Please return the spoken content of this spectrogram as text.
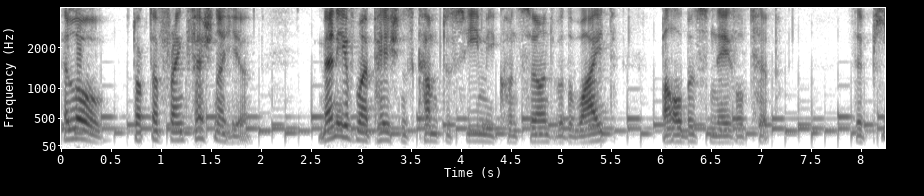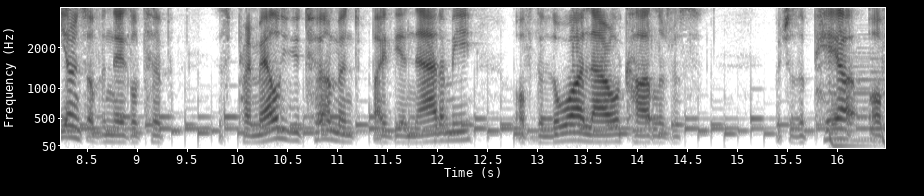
Hello, Dr. Frank Fechner here. Many of my patients come to see me concerned with a white, bulbous nasal tip. The appearance of the nasal tip is primarily determined by the anatomy of the lower lateral cartilages, which is a pair of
